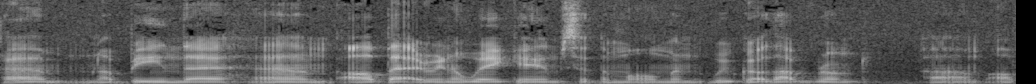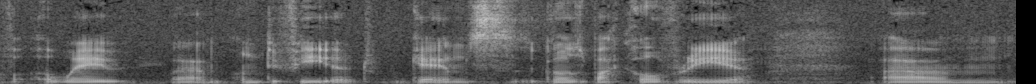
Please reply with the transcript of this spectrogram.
um, not being there, um, are better in away games at the moment. We've got that run um, of away um, undefeated games it goes back over a year um,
